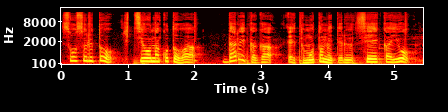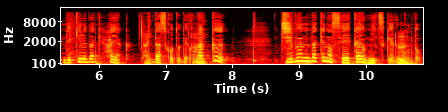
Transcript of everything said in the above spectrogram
そうすると必要なことは誰かが、えーと求めてる正解をできるだけ早くはい。出すことではなく、自分だけの正解を見つけること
